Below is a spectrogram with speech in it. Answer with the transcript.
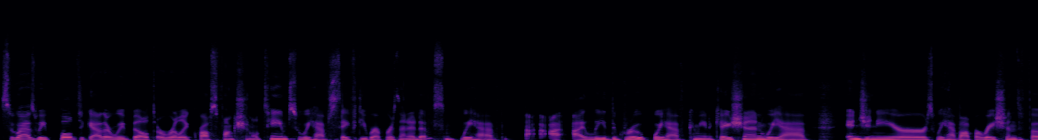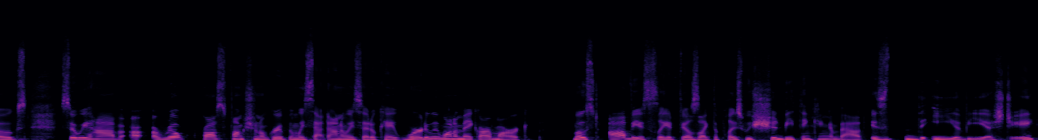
So, as we pulled together, we built a really cross functional team. So, we have safety representatives. We have, I, I, lead the group. We have communication. We have engineers. We have operations folks. So, we have a, a real cross functional group. And we sat down and we said, okay, where do we want to make our mark? Most obviously, it feels like the place we should be thinking about is the E of ESG.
